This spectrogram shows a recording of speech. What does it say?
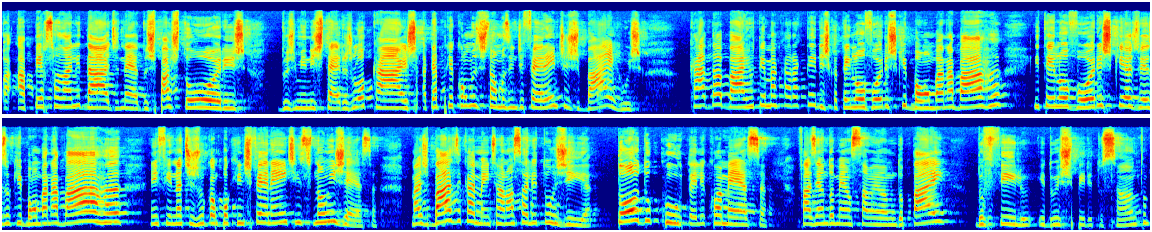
a personalidade né, dos pastores, dos ministérios locais, até porque, como estamos em diferentes bairros, cada bairro tem uma característica. Tem louvores que bomba na Barra e tem louvores que, às vezes, o que bomba na Barra, enfim, na Tijuca é um pouquinho diferente, isso não ingessa. Mas, basicamente, a nossa liturgia, todo culto, ele começa fazendo menção em nome do Pai, do Filho e do Espírito Santo.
